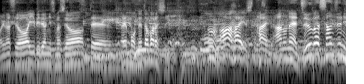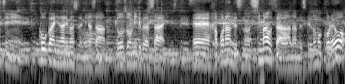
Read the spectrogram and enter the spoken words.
頑張りますよ。いいビデオにしますよ。で、え、もうネタばらし。うん、あ、はい、はい、あのね、10月30日に公開になりますね。皆さん、どうぞ見てください。えー、ハポナンデスの島唄なんですけれども、これを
